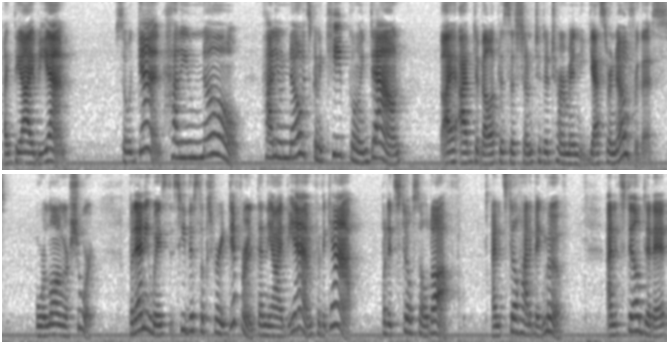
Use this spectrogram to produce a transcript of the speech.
like the IBM. So again, how do you know? How do you know it's going to keep going down? I, I've developed a system to determine yes or no for this or long or short. But anyways, see this looks very different than the IBM for the gap, but it still sold off. And it still had a big move. And it still did it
